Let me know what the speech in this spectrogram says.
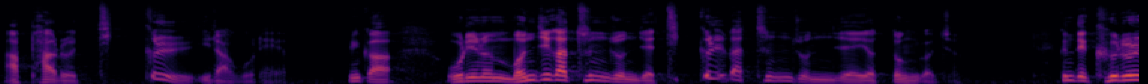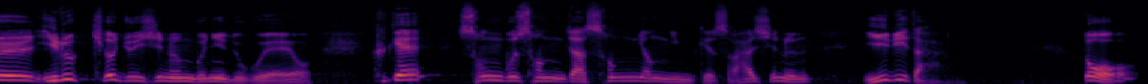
아파르 티끌이라고 그래요. 그러니까 우리는 먼지 같은 존재, 티끌 같은 존재였던 거죠. 근데 그를 일으켜 주시는 분이 누구예요? 그게 성부 성자 성령님께서 하시는 일이다. 또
